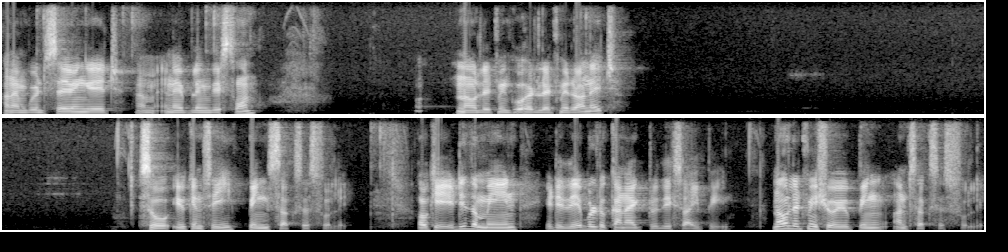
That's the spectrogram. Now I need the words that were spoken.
And I'm going to saving it. I'm enabling this one. Now let me go ahead, let me run it. So you can see ping successfully. Okay, it is the main, it is able to connect to this IP. Now let me show you ping unsuccessfully.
